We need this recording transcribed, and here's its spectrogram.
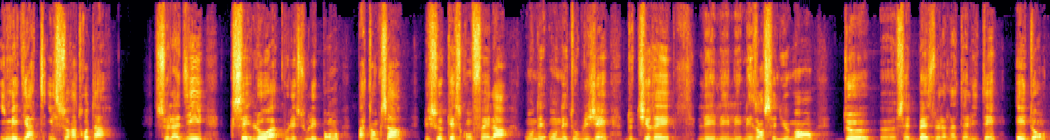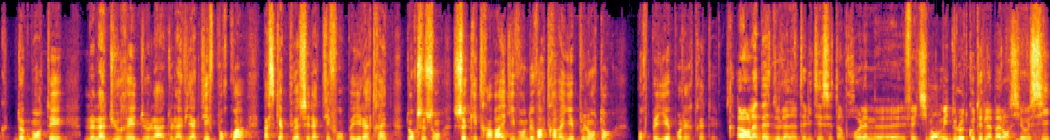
immédiate, il sera trop tard. Cela dit, l'eau a coulé sous les ponts, pas tant que ça. Puisque qu'est-ce qu'on fait là on est, obligé de tirer les, enseignements de euh, cette baisse de la natalité et donc d'augmenter la, durée de la, de la, vie active. Pourquoi? Parce qu'il n'y a plus assez d'actifs pour payer les retraites. Donc ce sont ceux qui travaillent qui vont devoir travailler plus longtemps pour payer pour les retraités. Alors la baisse de la natalité, c'est un problème euh, effectivement, mais de l'autre côté de la balance, il y a aussi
